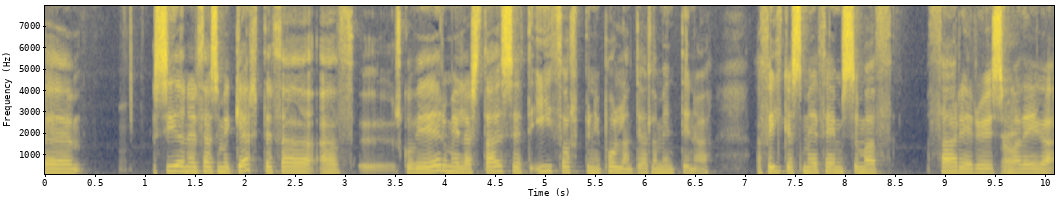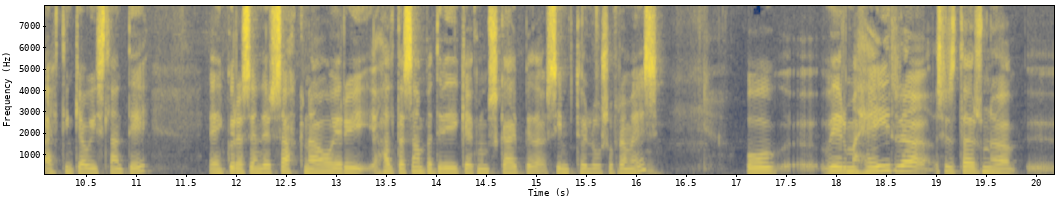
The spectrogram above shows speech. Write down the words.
um, síðan er það sem er gert er það að uh, sko við erum eiginlega staðsett í þorpin í Pólandi alla myndina að fylgjast með þeim sem að þar eru sem Já. að eiga ættingi á Íslandi einhverja sem þeir sakna og eru í halda sambandi við í gegnum Skype eða símtölu og svo framvegis og uh, við erum að heyra sem það er svona uh,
